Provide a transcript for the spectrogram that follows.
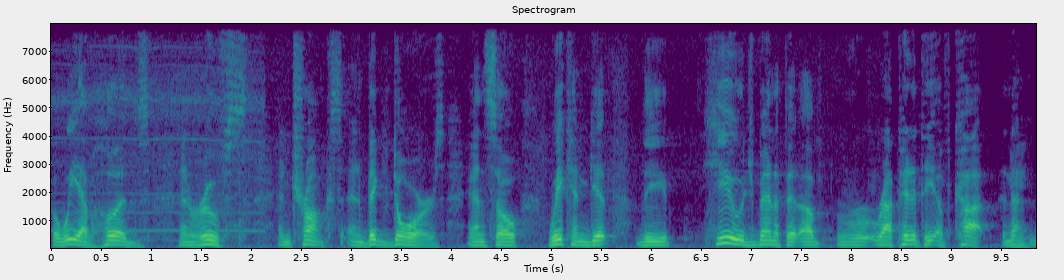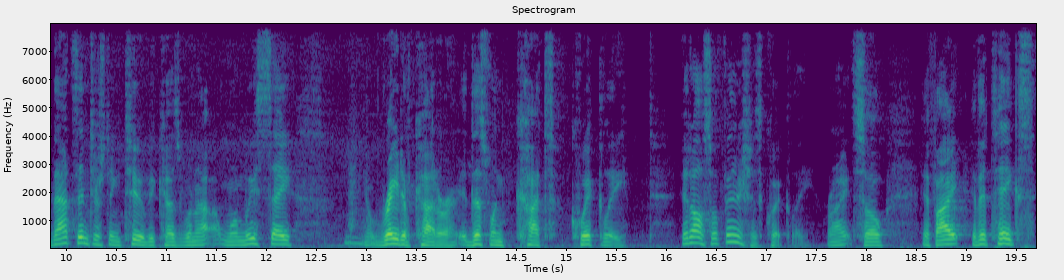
But we have hoods and roofs and trunks and big doors, and so we can get the huge benefit of r- rapidity of cut, and that, mm-hmm. that's interesting too because when I, when we say you know, rate of cut or this one cuts quickly, it also finishes quickly, right? So if I if it takes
